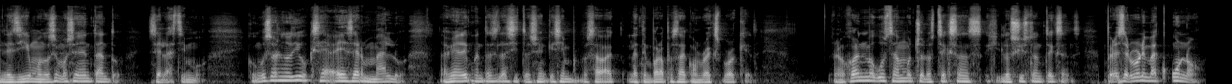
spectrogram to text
Les dijimos, no se emocionen tanto. Se lastimó. Con Gus Edwards no digo que se vaya a ser malo. A final de cuentas es la situación que siempre pasaba la temporada pasada con Rex Burkhead. A lo mejor me gustan mucho los Texans, los Houston Texans, pero es el running back uno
